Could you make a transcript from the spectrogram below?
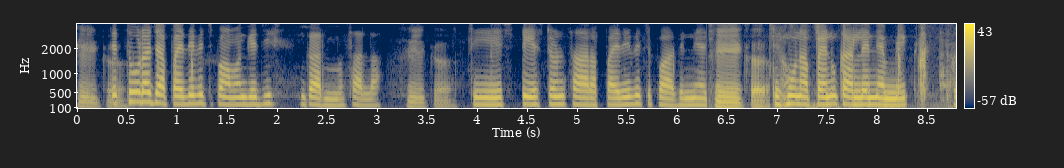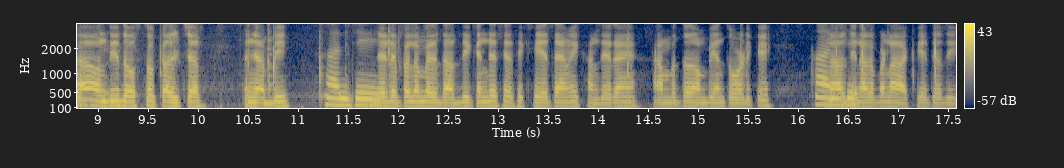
ਤੇ ਥੋੜਾ ਜਿਹਾ ਆਪਾਂ ਇਹਦੇ ਵਿੱਚ ਪਾਵਾਂਗੇ ਜੀ ਗਰਮ ਮਸਾਲਾ। ਠੀਕ ਆ। ਤੇ ਟੇਸਟ ਅਨੁਸਾਰ ਆਪਾਂ ਇਹਦੇ ਵਿੱਚ ਪਾ ਦਿੰਨੇ ਆ ਠੀਕ ਆ। ਤੇ ਹੁਣ ਆਪਾਂ ਇਹਨੂੰ ਕਰ ਲੈਨੇ ਆ ਮਿਕਸ ਆ ਹੁੰਦੀ ਦੋਸਤੋ ਕਲਚਰ ਪੰਜਾਬੀ। ਹਾਂਜੀ। ਜਿਹੜੇ ਪਹਿਲਾਂ ਮੇਰੇ ਦਾਦੀ ਕਹਿੰਦੇ ਸੀ ਅਸੀਂ ਖੇਤ ਐਵੇਂ ਹੀ ਖਾਂਦੇ ਰਹੇ। ਅੰਬ ਤੋਂ ਅੰਬੀਆਂ ਤੋੜ ਕੇ ਨਾਲ ਦੀ ਨਾਲ ਬਣਾ ਕੇ ਤੇ ਉਹਦੀ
